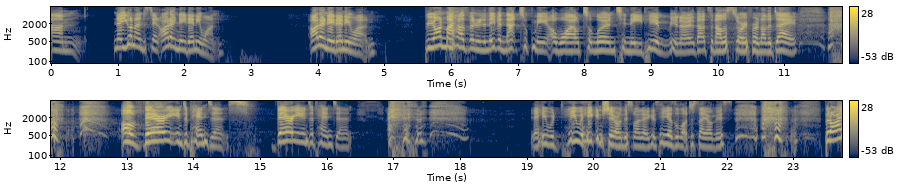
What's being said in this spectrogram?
um, now you got to understand, I don't need anyone. I don't need anyone. Beyond my husband, and even that took me a while to learn to need him. You know, that's another story for another day. oh, very independent. Very independent. yeah, he would he he can share on this one eh, because he has a lot to say on this. but I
